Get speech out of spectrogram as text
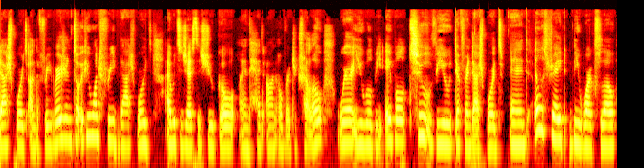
dashboards on the free version. So if you want free dashboards, I would suggest that you go and head on over to Trello where you will be able to view different dashboards and illustrate the workflow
